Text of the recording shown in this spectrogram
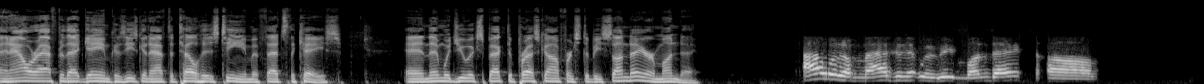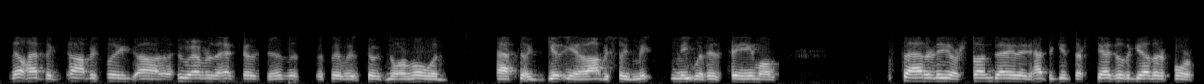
an hour after that game because he's going to have to tell his team if that's the case. And then, would you expect the press conference to be Sunday or Monday? I would imagine it would be Monday. Um, they'll have to obviously uh, whoever the head coach is, if, if it was Coach Norvell, would have to get you know obviously meet, meet with his team on Saturday or Sunday. They'd have to get their schedule together for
